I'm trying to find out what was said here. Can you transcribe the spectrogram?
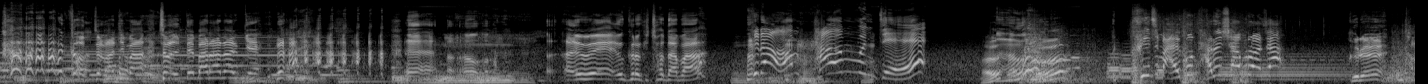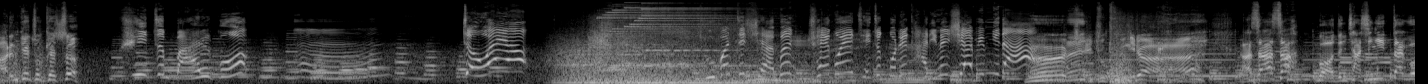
걱정하지 마. 절대 말 안 할게. 어, 어, 어, 왜 그렇게 쳐다봐? 그럼 다음 문제. 어? 어? 퀴즈 말고 다른 시합으로 하자. 그래, 다른 게 좋겠어. 퀴즈 말고 음... 좋아요. 두 번째 시합은 최고의 제주권을 가리는 시합입니다. 어, 제주꾼이라. 아싸 아싸. 뭐든 자신 있다고.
